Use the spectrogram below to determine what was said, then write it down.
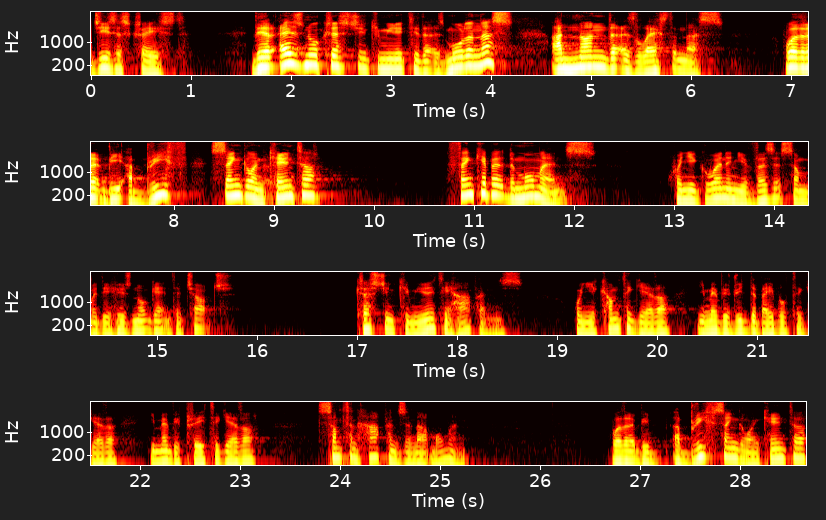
Jesus Christ. There is no Christian community that is more than this, and none that is less than this. Whether it be a brief, single encounter, think about the moments when you go in and you visit somebody who's not getting to church. Christian community happens when you come together, you maybe read the Bible together, you maybe pray together. Something happens in that moment. Whether it be a brief single encounter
